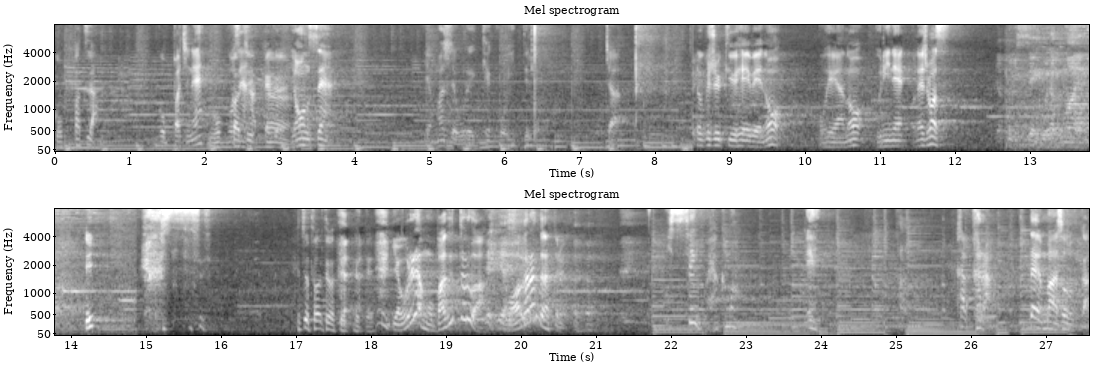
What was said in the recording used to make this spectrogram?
ごっぱちだ。ごっぱちねごっぱち5800、うん。4000いやマジで俺結構いってると思う。じゃあ69平米のお部屋の売り値お願いします。え？ちょっと待って待って待って。いや俺らもうバグっとるわ。もうわからんくなってる。1500万円かから。だからまあそうか。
